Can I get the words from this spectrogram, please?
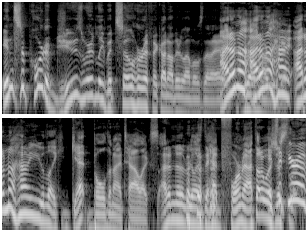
in support of Jews, weirdly, but so horrific on other levels that I I don't know. I don't know how. it. I don't know how you like get bold and italics. I didn't know realize they had format. I thought it was It's just if you're a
